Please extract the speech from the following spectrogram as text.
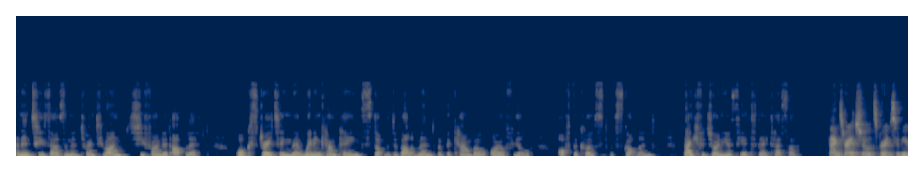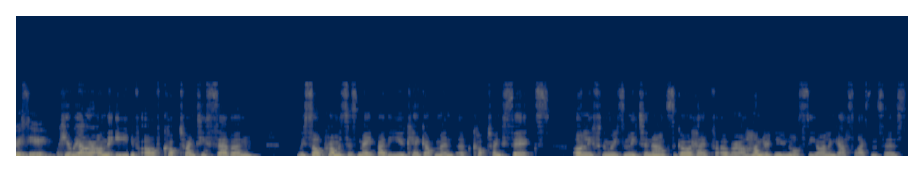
And in 2021, she founded Uplift, orchestrating their winning campaign to stop the development of the Cambo oil field off the coast of Scotland. Thank you for joining us here today, Tessa. Thanks, Rachel. It's great to be with you. Here we are on the eve of COP27. We saw promises made by the UK government at COP26 only for them recently to announce the go ahead for over 100 new North Sea oil and gas licenses.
